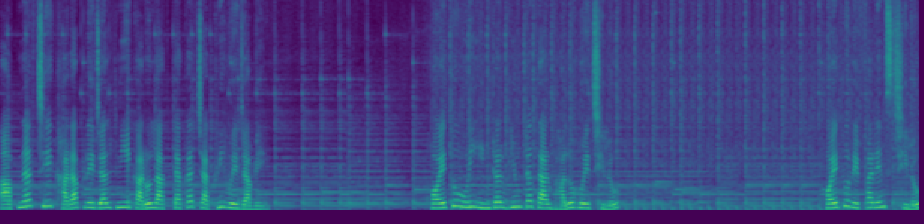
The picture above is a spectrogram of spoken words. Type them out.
আপনার চেয়ে খারাপ রেজাল্ট নিয়ে কারও লাখ টাকার চাকরি হয়ে যাবে। হয়তো ওই ইন্টারভিউটা তার ভালো হয়েছিল। হয়তো রেফারেন্স ছিল।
